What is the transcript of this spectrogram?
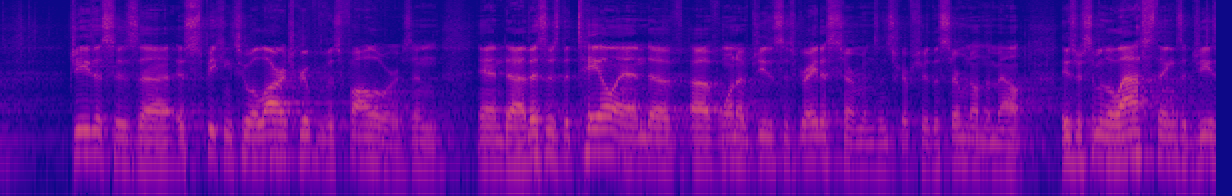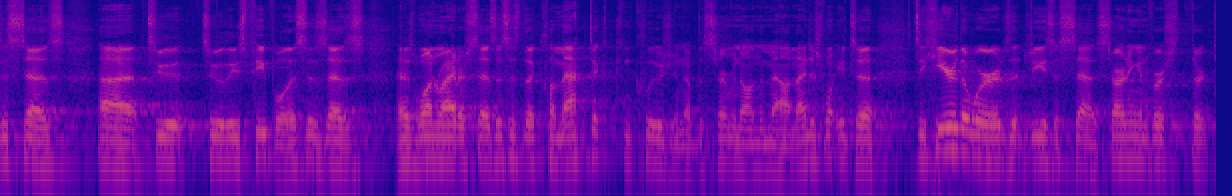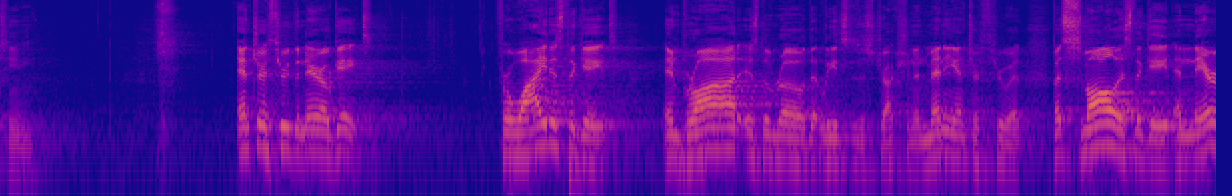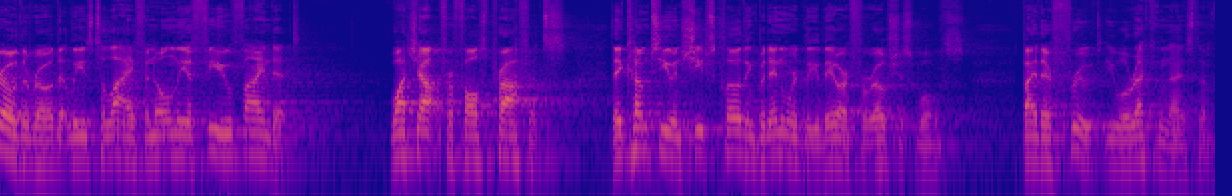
Jesus is, uh, is speaking to a large group of his followers, and and uh, this is the tail end of, of one of Jesus' greatest sermons in Scripture, the Sermon on the Mount. These are some of the last things that Jesus says uh, to, to these people. This is, as, as one writer says, this is the climactic conclusion of the Sermon on the Mount. And I just want you to, to hear the words that Jesus says, starting in verse 13. Enter through the narrow gate, for wide is the gate and broad is the road that leads to destruction, and many enter through it. But small is the gate, and narrow the road that leads to life, and only a few find it. Watch out for false prophets. They come to you in sheep's clothing, but inwardly they are ferocious wolves. By their fruit you will recognize them.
